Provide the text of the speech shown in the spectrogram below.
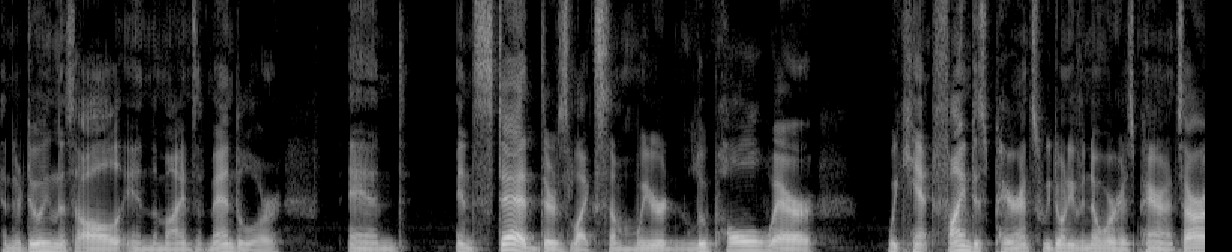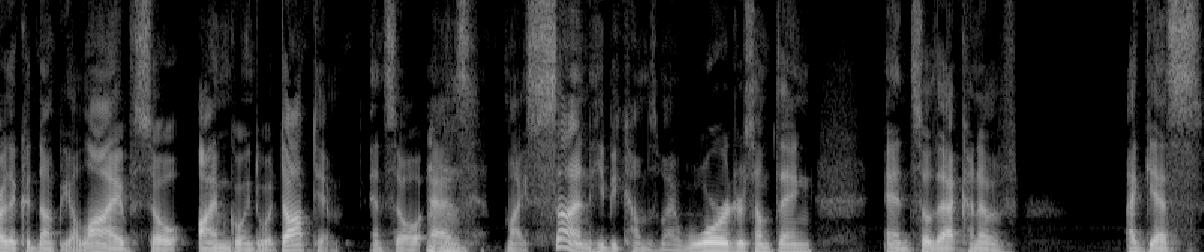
And they're doing this all in the mines of Mandalore. And instead, there's like some weird loophole where we can't find his parents. We don't even know where his parents are. They could not be alive. So I'm going to adopt him. And so Mhm. as my son, he becomes my ward or something. And so that kind of, I guess,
